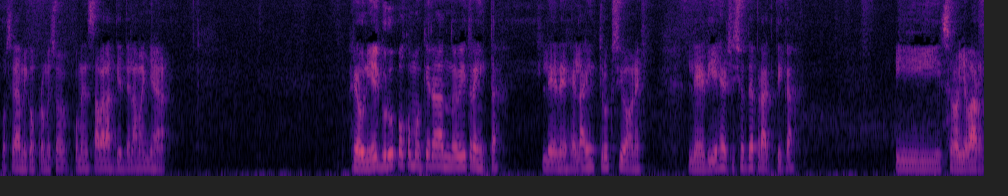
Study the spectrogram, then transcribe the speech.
o sea, mi compromiso comenzaba a las 10 de la mañana Reuní el grupo como quiera a las 9 y 30, le dejé las instrucciones, le di ejercicios de práctica y se lo llevaron.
